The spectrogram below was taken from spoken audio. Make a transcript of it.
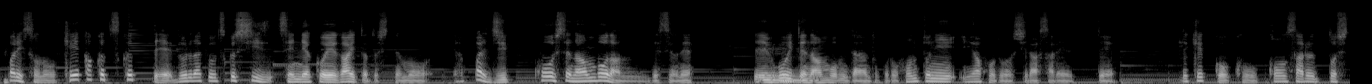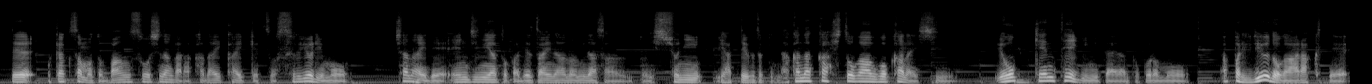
っぱりその計画作ってどれだけ美しい戦略を描いたとしても、やっぱり実行してなんぼなんですよね。で、うん動いてなんぼみたいなところ、本当に嫌ほど知らされて、で、結構こう、コンサルとしてお客様と伴走しながら課題解決をするよりも、社内でエンジニアとかデザイナーの皆さんと一緒にやっていくとき、なかなか人が動かないし、要件定義みたいなところも、やっぱり流度が荒くて、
